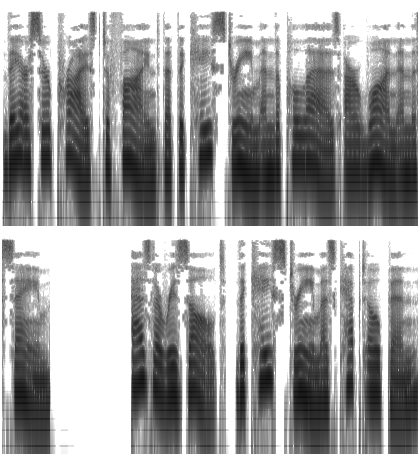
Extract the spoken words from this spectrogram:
they are surprised to find that the K-stream and the Pelez are one and the same. As a result, the K-stream is kept open,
